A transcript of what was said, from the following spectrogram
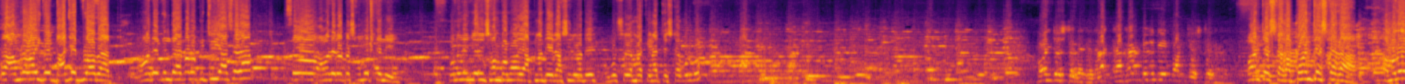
তো আমরা ভাই বাজেট ব্লগার আমাদের কিন্তু এখনও কিছুই আসে না। তো আমাদের ওটা সামর্থ্য নেই। কোনোদিন যদি সম্ভব হয় আপনাদের আশীর্বাদে অবশ্যই আমরা কেনার চেষ্টা করব। পঞ্চাশ টাকা এখান থেকে পঞ্চাশ টাকা। পঞ্চাশ টাকা পঞ্চাশ টাকা। আমাদের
